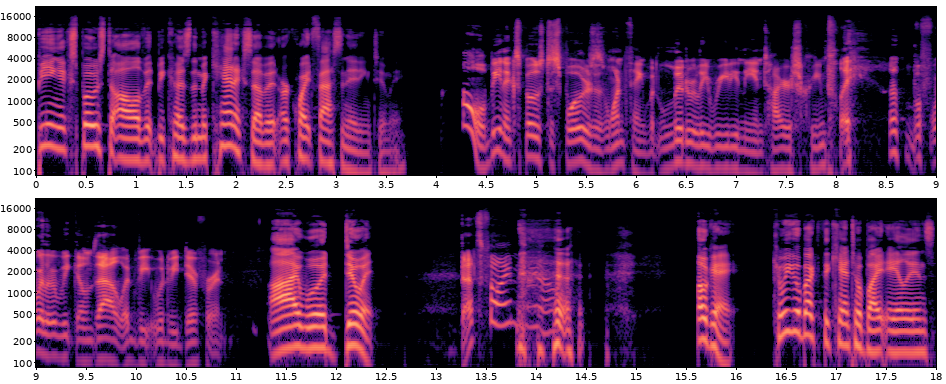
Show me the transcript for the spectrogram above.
being exposed to all of it because the mechanics of it are quite fascinating to me. oh, well, being exposed to spoilers is one thing, but literally reading the entire screenplay before the movie comes out would be would be different. I would do it. That's fine. You know. Okay, can we go back to the Canto Bight aliens?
